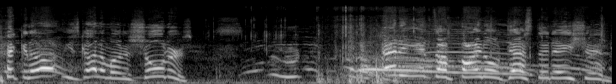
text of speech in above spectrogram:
picking up. He's got him on his shoulders. And he hits a final destination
